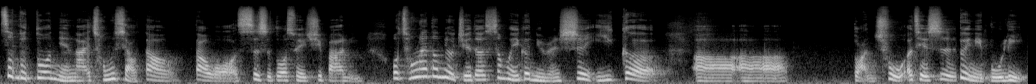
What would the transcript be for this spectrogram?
这么多年来，从小到到我四十多岁去巴黎，我从来都没有觉得身为一个女人是一个呃呃短处，而且是对你不利。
